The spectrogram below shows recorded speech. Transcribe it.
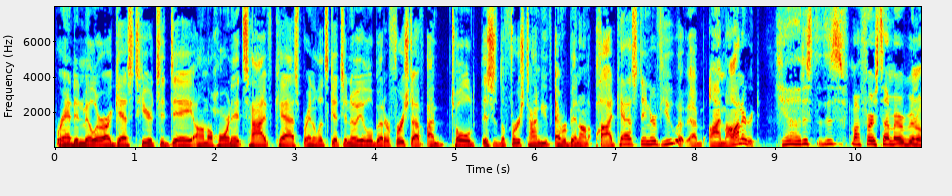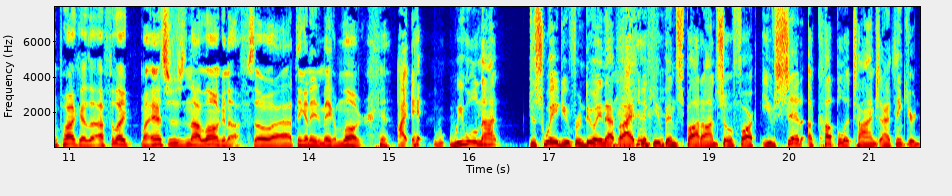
Brandon Miller, our guest here today on the Hornets Hivecast. Brandon, let's get to know you a little better. First off, I'm told this is the first time you've ever been on a podcast interview. I'm, I'm honored. Yeah, this this is my first time ever been on a podcast. I feel like my answers is not long enough, so I think I need to make them longer. I we will not dissuade you from doing that, but I think you've been spot on so far. You've said a couple of times, and I think your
